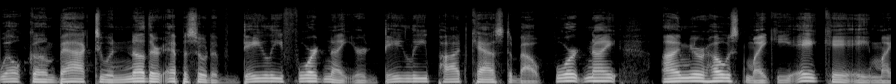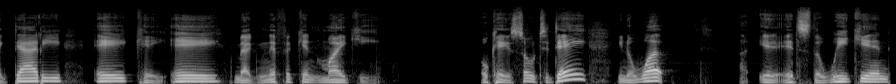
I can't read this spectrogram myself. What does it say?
Welcome back to another episode of Daily Fortnite, your daily podcast about Fortnite. I'm your host, Mikey, aka Mike Daddy, aka Magnificent Mikey. Okay, so today, you know what? Uh, it's the weekend,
